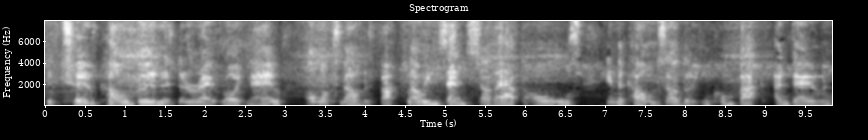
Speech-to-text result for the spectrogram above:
The two cone burners that are out right now are what's known as backflow incense, so they have the holes in the cone so that it can come back and down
